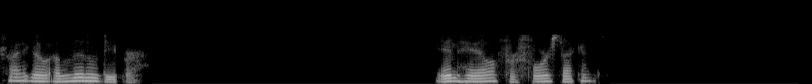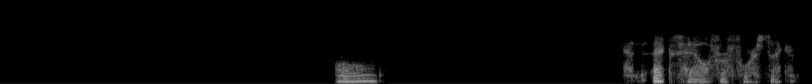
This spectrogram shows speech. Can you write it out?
try to go a little deeper. Inhale for four seconds. Hold. And exhale for four seconds.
